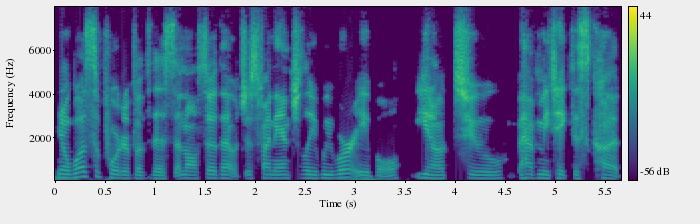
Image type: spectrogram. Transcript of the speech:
you know, was supportive of this. And also that just financially we were able, you know, to have me take this cut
